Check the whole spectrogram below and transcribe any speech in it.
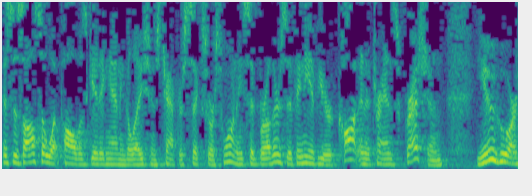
This is also what Paul was getting at in Galatians chapter 6 verse 1. He said, Brothers, if any of you are caught in a transgression, you who are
